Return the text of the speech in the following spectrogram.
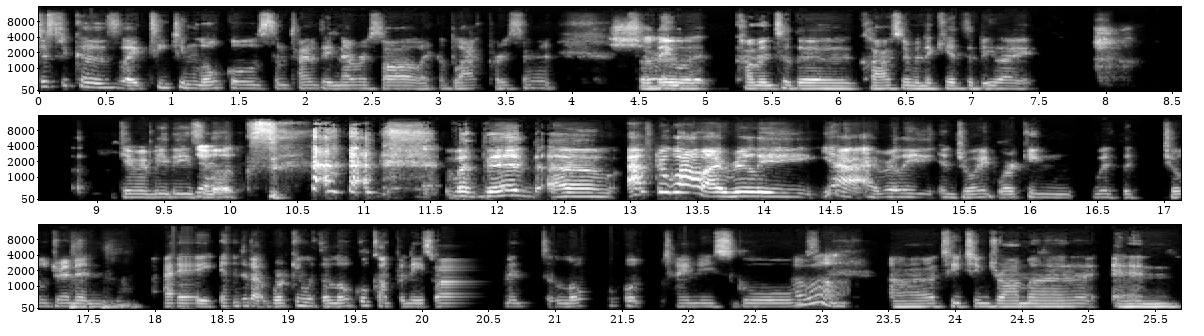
just because like teaching locals sometimes they never saw like a black person so they would come into the classroom and the kids would be like giving me these Yeah. looks but then um, after a while i really yeah i really enjoyed working with the children and i ended up working with a local company so i went into local chinese schools Oh wow. uh, teaching drama and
